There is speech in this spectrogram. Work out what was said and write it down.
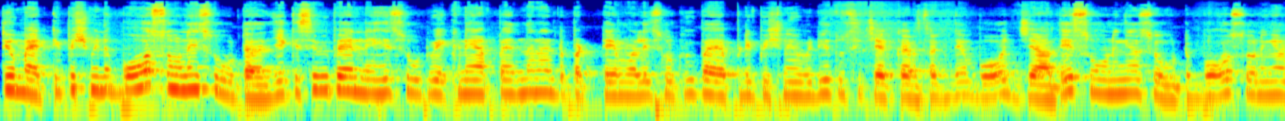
ਤੇ ਉਹ ਮੈਟੀ ਪਸ਼ਮੀਨਾ ਬਹੁਤ ਸੋਹਣੇ ਸੂਟ ਆ। ਜੇ ਕਿਸੇ ਵੀ ਭੈਣ ਨੇ ਇਹ ਸੂਟ ਵੇਖਣੇ ਆਪਾਂ ਇਹਨਾਂ ਨਾਲ ਦੁਪੱਟੇ ਵਾਲੇ ਸੂਟ ਵੀ ਪਾਏ, ਆਪਣੀ ਪਿਛਲੀ ਵੀਡੀਓ ਤੁਸੀਂ ਚੈੱਕ ਕਰ ਸਕਦੇ ਹੋ। ਬਹੁਤ ਜ਼ਿਆਦਾ ਸੋਹਣੀਆਂ ਸੂਟ, ਬਹੁਤ ਸੋਹਣੀਆਂ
